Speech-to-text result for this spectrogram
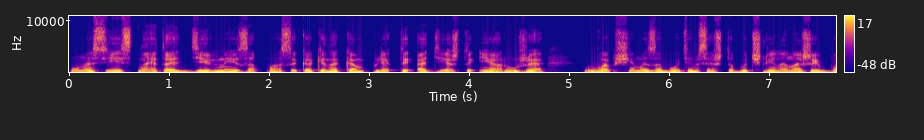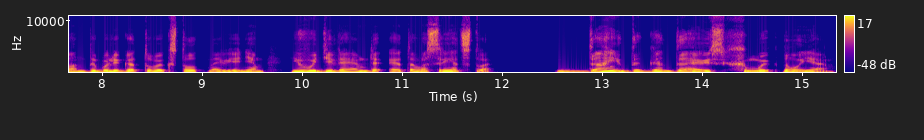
«У нас есть на это отдельные запасы, как и на комплекты одежды и оружия. Вообще мы заботимся, чтобы члены нашей банды были готовы к столкновениям и выделяем для этого средства». «Да и догадаюсь», – хмыкнул я.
